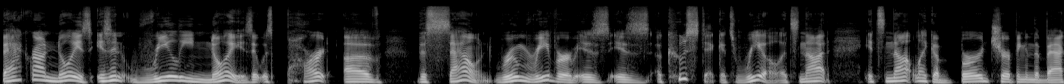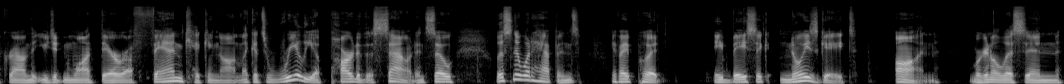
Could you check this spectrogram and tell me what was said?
background noise isn't really noise. It was part of the sound. Room reverb is is acoustic. It's real. It's not it's not like a bird chirping in the background that you didn't want there or a fan kicking on. Like it's really a part of the sound. And so listen to what happens if i put a basic noise gate on. We're going to listen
